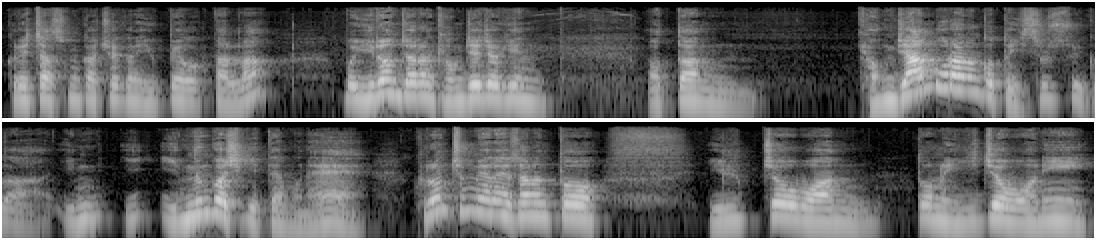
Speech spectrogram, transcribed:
그랬지 않습니까 최근에 600억 달러 뭐 이런저런 경제적인 어떤 경제 안보라는 것도 있을 수가 있, 이- 있는 것이기 때문에 그런 측면에서는 또 1조 원 또는 2조 원이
